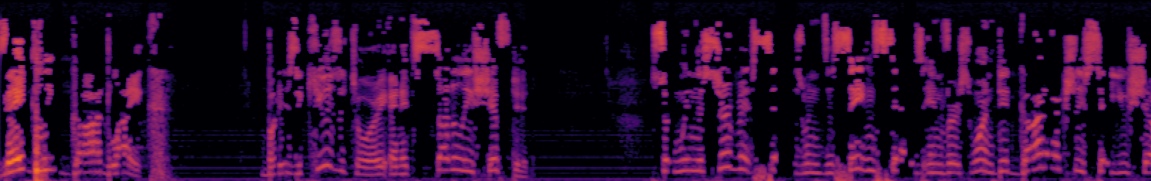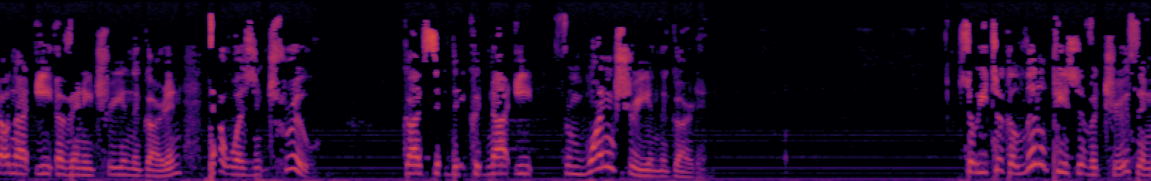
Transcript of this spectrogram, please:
vaguely godlike, but is accusatory and it's subtly shifted. So when the serpent says, when the Satan says in verse 1, did God actually say you shall not eat of any tree in the garden? That wasn't true. God said they could not eat from one tree in the garden. So he took a little piece of a truth and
